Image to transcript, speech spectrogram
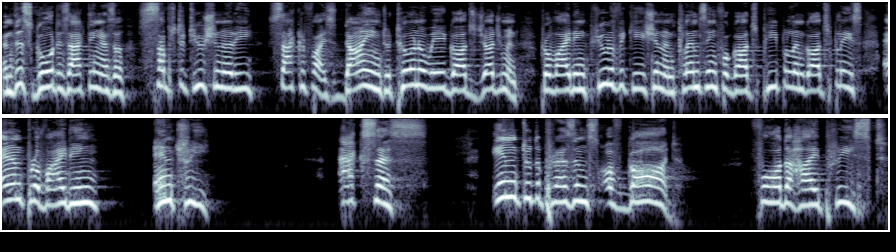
And this goat is acting as a substitutionary sacrifice, dying to turn away God's judgment, providing purification and cleansing for God's people and God's place, and providing entry, access into the presence of God for the high priest.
